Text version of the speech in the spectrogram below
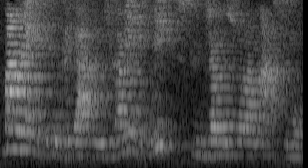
Ma non è che siete obbligati, logicamente, qui spingiamo il suono al massimo.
